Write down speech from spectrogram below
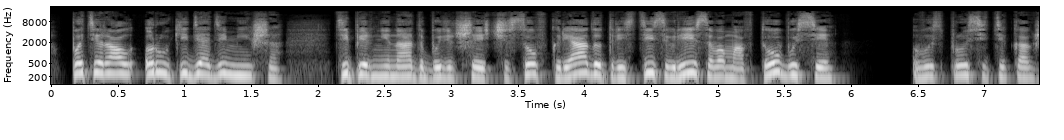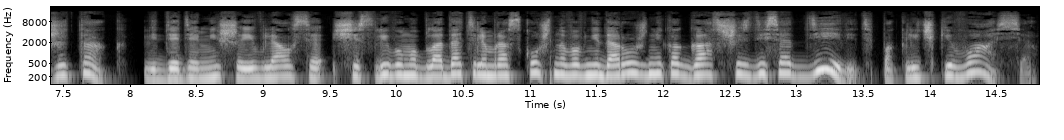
— потирал руки дядя Миша. «Теперь не надо будет шесть часов к ряду трястись в рейсовом автобусе». Вы спросите, как же так? Ведь дядя Миша являлся счастливым обладателем роскошного внедорожника ГАЗ-69 по кличке Вася.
